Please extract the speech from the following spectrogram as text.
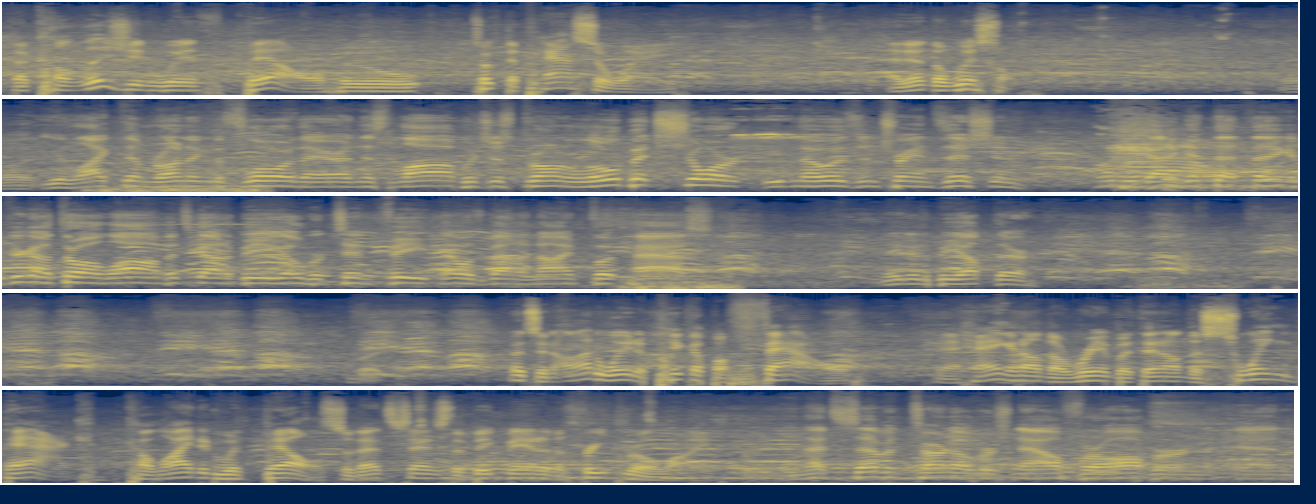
the collision with Bell, who took the pass away. And then the whistle. Well, you like them running the floor there, and this lob was just thrown a little bit short, even though it was in transition. You got to get that thing. If you're going to throw a lob, it's got to be over 10 feet. That was about a nine-foot pass. Needed to be up there. That's an odd way to pick up a foul. Yeah, hanging on the rim, but then on the swing back, collided with Bell. So that sends the big man to the free throw line. And that's seven turnovers now for Auburn. And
